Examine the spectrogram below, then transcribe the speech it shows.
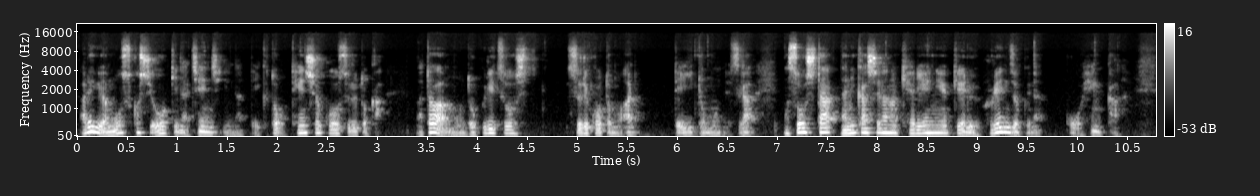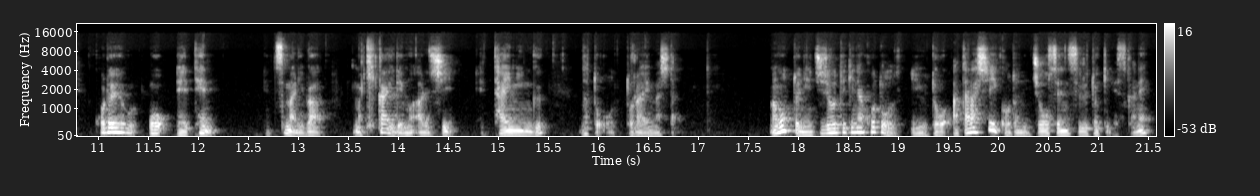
あるいはもう少し大きなチェンジになっていくと、転職をするとか、またはもう独立をすることもある。ていいと思うんですが、そうした何かしらのキャリアにおける不連続なこう変化、これを、点、つまりは、機械でもあるし、タイミングだと捉えました。もっと日常的なことを言うと、新しいことに挑戦するときですかね。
